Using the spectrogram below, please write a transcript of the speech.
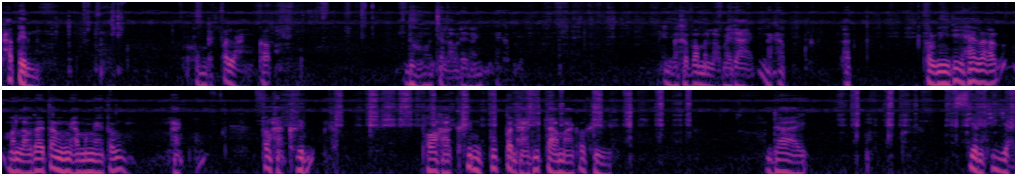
ถ้าเป็นคมแบบฝรั่งก็ ดูว่าจะเราได้ไหมนะครับ เห็นไหมครับว่ามันเราไม่ได้นะครับกรณีที่ให้เรามันเราได้ต้องทำยังไงต้องหักต้องหักขึ้นครับ พอหักขึ้นปุ๊บปัญหาที่ตามมาก็คือ ได้ เสี้ยนที่ใหญ่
